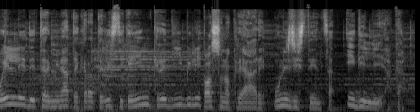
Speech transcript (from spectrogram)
quelle determinate caratteristiche incredibili possono creare un'esistenza idilliaca.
